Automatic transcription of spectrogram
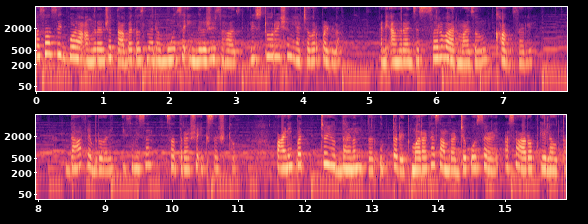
असाच एक गोळा आंग्रांच्या ताब्यात असणाऱ्या मूळचं इंग्रजी जहाज रिस्टोरेशन ह्याच्यावर पडला आणि आंग्रांचे सर्व आरमार जाऊन खाक झाले. दहा फेब्रुवारी इसवी सन सतराशे एकसष्ट. पाणीपतच्या युद्धानंतर उत्तरेत मराठा साम्राज्य कोसळले असा आरोप केला होता.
